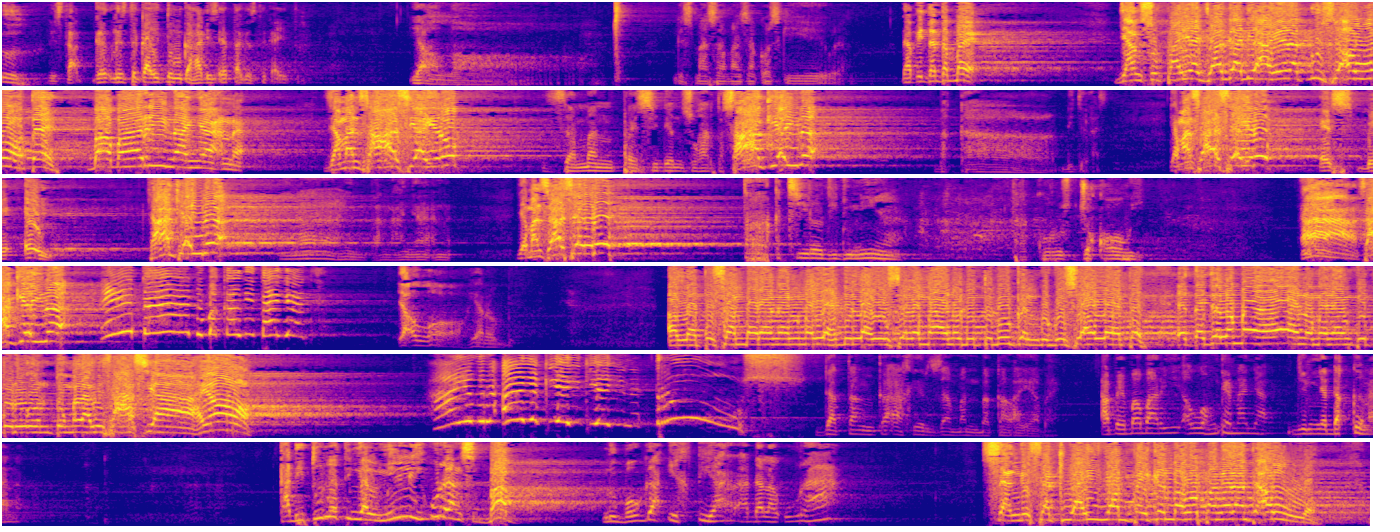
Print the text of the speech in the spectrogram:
Uh, hitung ke hadis eta itu ya Allah. Masa-masa koski tapi tetap baik jangan supaya jaga di akhirat Gusti Allah teh babari nanya anak zaman sahasia hirup zaman Presiden Soeharto. Sahakia bakal dijelas zaman sahasia hirup SBA sahakia zaman saya terkecil di dunia. Terkurus Jokowi. Ah sakit ini. Eta itu bakal ditanya. Ya Allah ya Rabbi. Allah teh sambarangan mayah dilayu selama anu dituduhkan gugus ya Allah teh. Eta jelema anu menang pituduh untung melalui sahasya ayo datang ke akhir zaman bakal aya baik Abe babari Allah kenanya jeung nyedakeunana kadituna tinggal milih urang sebab nu boga ikhtiar adalah urang. Sanggesa kiai nyampaikan bahwa pangeran teh Allah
